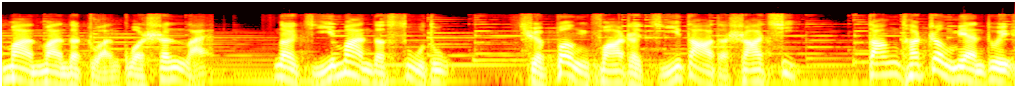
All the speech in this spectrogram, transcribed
慢慢的转过身来，那极慢的速度，却迸发着极大的杀气。当他正面对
